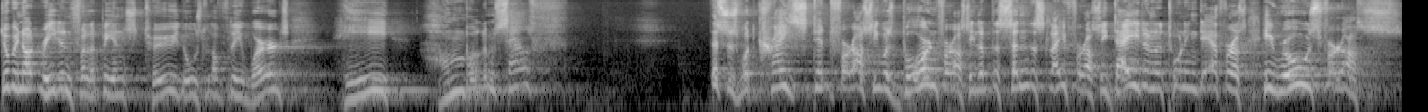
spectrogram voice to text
Do we not read in Philippians 2 those lovely words? He humbled himself. This is what Christ did for us. He was born for us. He lived a sinless life for us. He died an atoning death for us. He rose for us.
